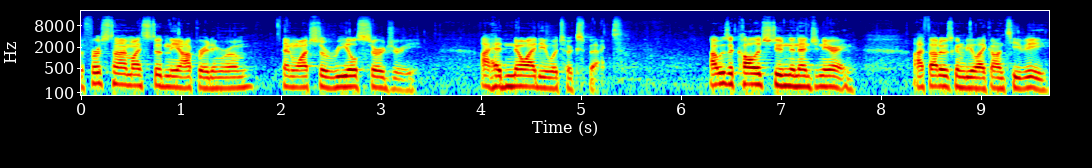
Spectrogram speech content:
The first time I stood in the operating room and watched a real surgery, I had no idea what to expect. I was a college student in engineering. I thought it was going to be like on TV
